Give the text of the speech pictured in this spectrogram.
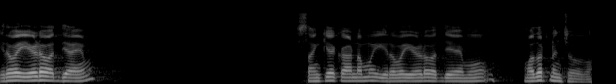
ఇరవై ఏడవ అధ్యాయం. సంఖ్యాకాండము ఇరవై ఏడవ అధ్యాయము మొదటి నుంచి చదువు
